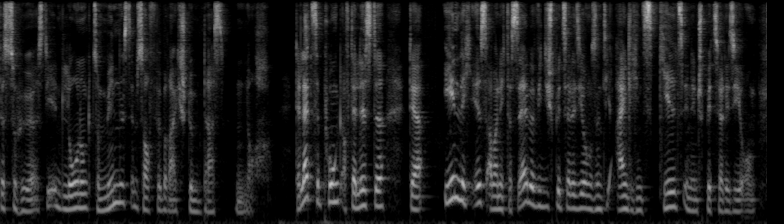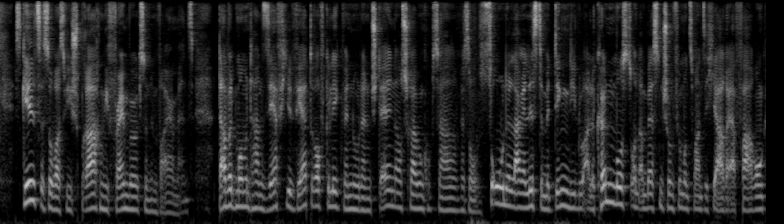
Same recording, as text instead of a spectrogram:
desto höher ist die Entlohnung. Zumindest im Softwarebereich stimmt das noch. Der letzte Punkt auf der Liste, der ähnlich ist, aber nicht dasselbe wie die Spezialisierung, sind die eigentlichen Skills in den Spezialisierungen. Skills ist sowas wie Sprachen, wie Frameworks und Environments. Da wird momentan sehr viel Wert drauf gelegt, wenn du dann Stellenausschreibung guckst, da so, so eine lange Liste mit Dingen, die du alle können musst und am besten schon 25 Jahre Erfahrung,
